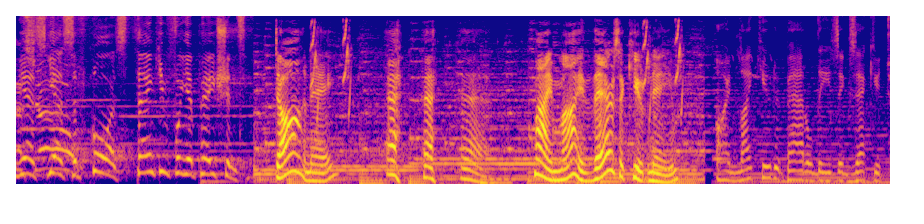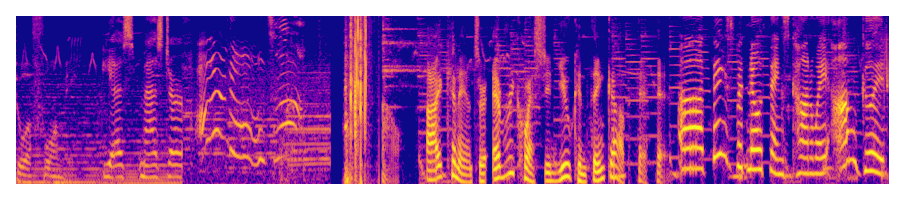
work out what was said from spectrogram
It up. Yes, yes, of course. Thank you for your patience. Dawn, eh? my, my, there's a cute name. I'd like you to battle these Exeggutor for me. Yes, Master. Arnold! I can answer every question you can think of. Uh, thanks, but no thanks, Conway. I'm good.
